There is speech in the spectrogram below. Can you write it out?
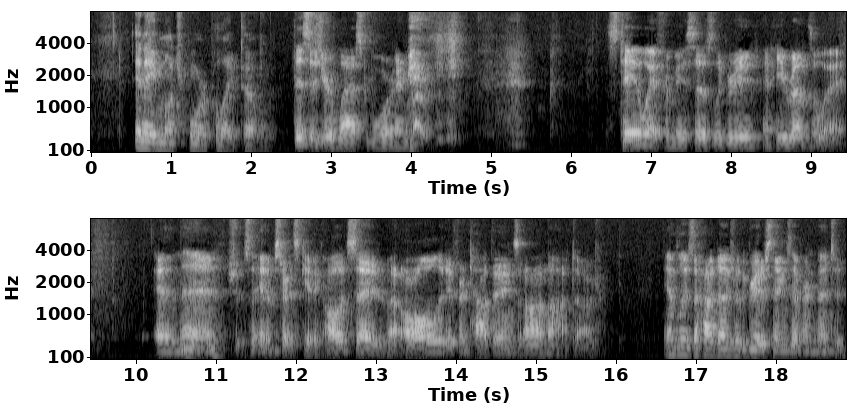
In a much more polite tone. This is your last warning. Stay away from me, says Legreen, and he runs away. And then Shazam starts getting all excited about all the different toppings on the hot dog. And believes the hot dogs are the greatest things ever invented.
